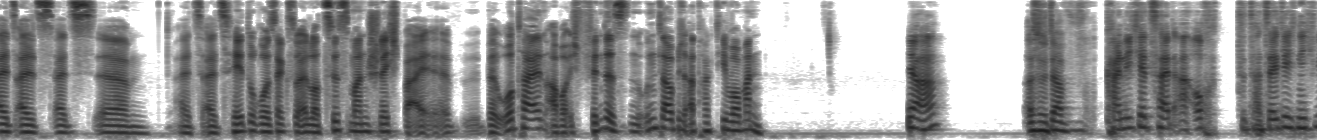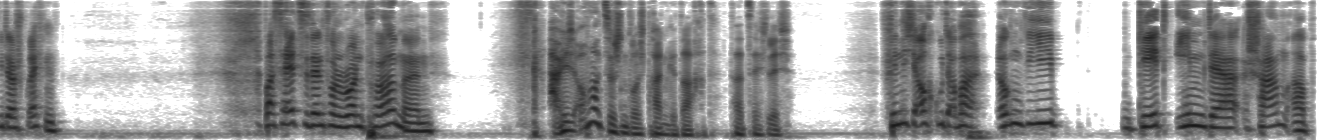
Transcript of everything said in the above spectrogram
als, als, als, ähm, als, als heterosexueller Cis-Mann schlecht be äh, beurteilen, aber ich finde es ein unglaublich attraktiver Mann. Ja. Also da kann ich jetzt halt auch tatsächlich nicht widersprechen. Was hältst du denn von Ron Perlman? Habe ich auch mal zwischendurch dran gedacht, tatsächlich. Finde ich auch gut, aber irgendwie geht ihm der Charme ab,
